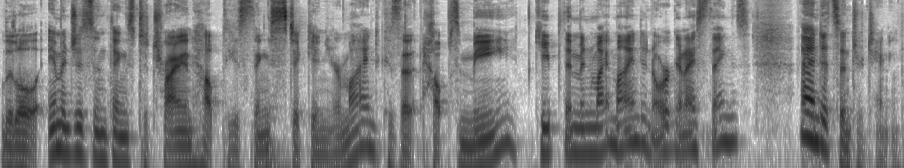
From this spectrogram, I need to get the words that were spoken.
little images and things to try and help these things stick in your mind because that helps me keep them in my mind and organize things, and it's entertaining.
